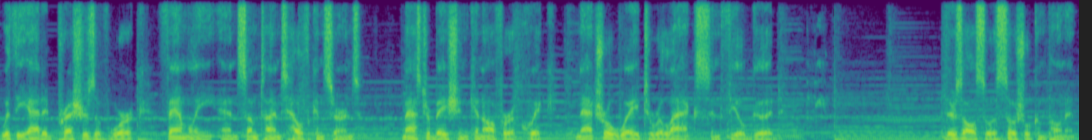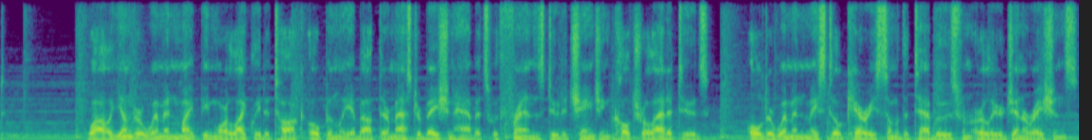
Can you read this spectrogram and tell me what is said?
With the added pressures of work, family, and sometimes health concerns, masturbation can offer a quick, natural way to relax and feel good. There's also a social component. While younger women might be more likely to talk openly about their masturbation habits with friends due to changing cultural attitudes, older women may still carry some of the taboos from earlier generations.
